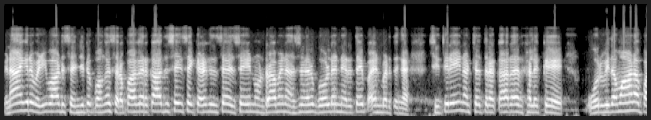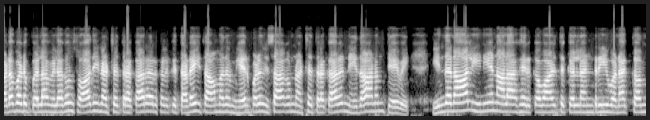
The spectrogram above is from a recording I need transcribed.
விநாயகரை வழிபாடு செஞ்சுட்டு போங்க. சிறப்பாக இருக்க அதிசய கிழக்கு திசை இசைன்னு ஒன்றாமை நட்சத்திர கோல்டன் நிறத்தை பயன்படுத்துங்க. சித்திரை நட்சத்திரக்காரர்களுக்கு ஒரு விதமான படபடுப்பு எல்லாம் விலகும். சுவாதி நட்சத்திரக்காரர்களுக்கு தடை தாமதம் ஏற்படும். விசாகம் நட்சத்திரக்காரர் நிதானம் தேவை. இந்த நாள் இனிய நாளாக இருக்க வாழ்த்துக்கள். நன்றி வணக்கம்.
